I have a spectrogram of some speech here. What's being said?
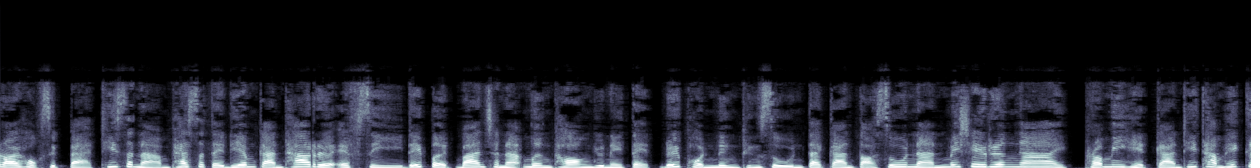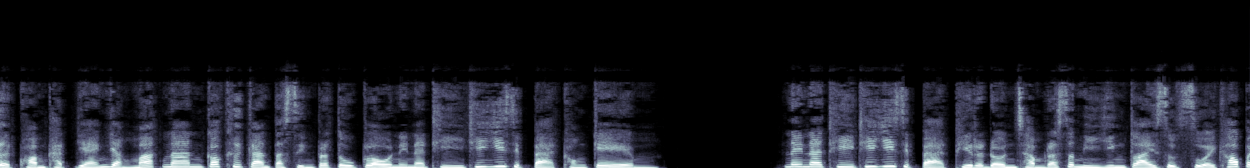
2568 ที่สนามแพทสเตเดียมการท่าเรือ FC ได้เปิดบ้านชนะเมืองทองอยูไนเต็ดด้วยผล 1-0 แต่การต่อสู้นั้นไม่ใช่เรื่องง่าย เพราะมีเหตุการณ์ที่ทำให้เกิดความขัดแย้งอย่างมากนั่นก็คือการตัดสินประตูโกลในนาทีที่ 28 ของเกม ในนาทีที่ 28 พีระดลชำรัศมียิงไกลสุดสวยเข้าไป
